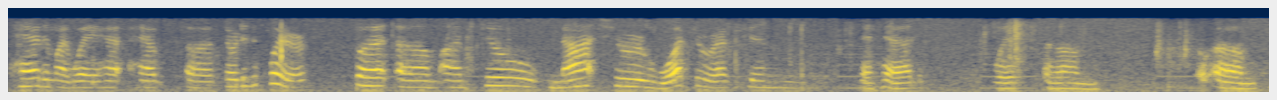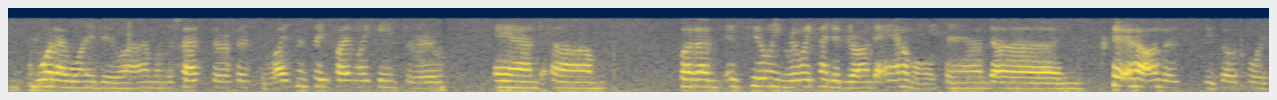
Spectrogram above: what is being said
had in my way ha- have uh, started to clear, but um, I'm still not sure what direction to head with um, um, what I want to do. I'm a massage therapist. The licensing finally came through, and um, but I'm feeling really kind of drawn to animals, and um, I'll just go towards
